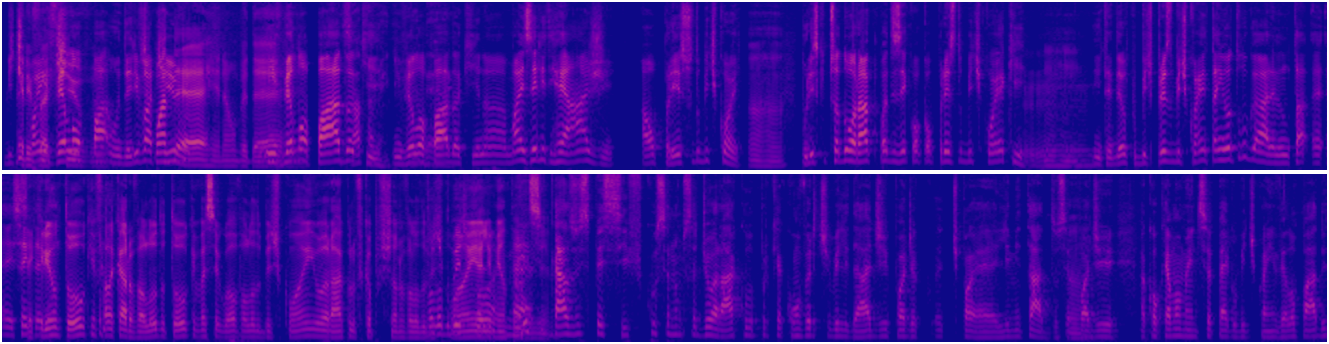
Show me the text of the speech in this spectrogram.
Bitcoin Derivativo, envelopado, né? um Tipo derivativo um ADR, né? Um BDR. envelopado aqui, Exatamente, envelopado BDR. aqui na, mas ele reage ao preço do Bitcoin. Aham. Por isso que precisa do oráculo para dizer qual que é o preço do Bitcoin aqui. Uhum. Entendeu? Porque o preço do Bitcoin está em outro lugar, ele não tá, é, é, Você entendeu? cria um token e fala, cara, o valor do token vai ser igual ao valor do Bitcoin e o oráculo fica puxando o valor do Valor do Bitcoin e Bitcoin. alimentando. Nesse ele. caso específico, você não precisa de oráculo porque a convertibilidade pode é, tipo, é limitado. Você Ah. pode, a qualquer momento, você pega o Bitcoin envelopado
